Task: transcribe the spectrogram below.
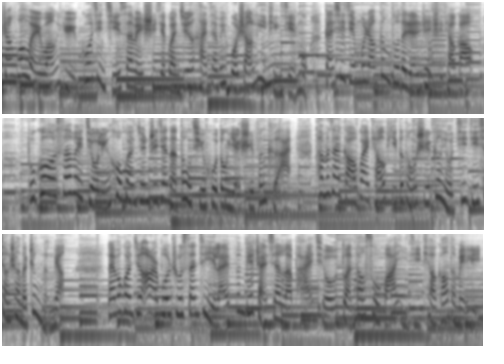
张国伟、王宇、郭靖琪三位世界冠军还在微博上力挺节目，感谢节目让更多的人认识跳高。不过，三位九零后冠军之间的逗趣互动也十分可爱。他们在搞怪调皮的同时，更有积极向上的正能量。来吧冠军二播出三季以来，分别展现了排球、短道速滑以及跳高的魅力。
